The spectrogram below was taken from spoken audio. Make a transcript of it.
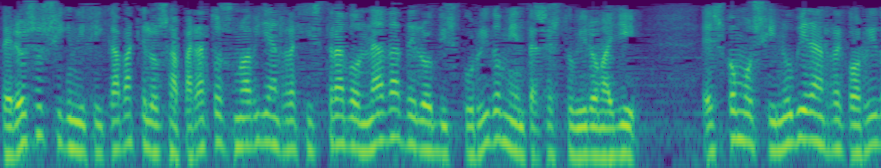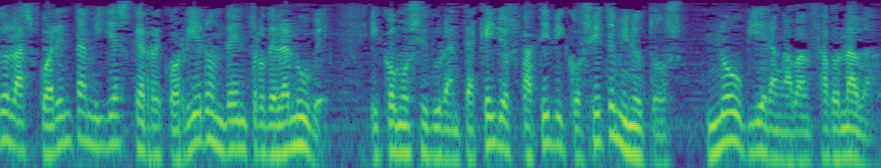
Pero eso significaba que los aparatos no habían registrado nada de lo discurrido mientras estuvieron allí. Es como si no hubieran recorrido las 40 millas que recorrieron dentro de la nube, y como si durante aquellos fatídicos siete minutos no hubieran avanzado nada.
